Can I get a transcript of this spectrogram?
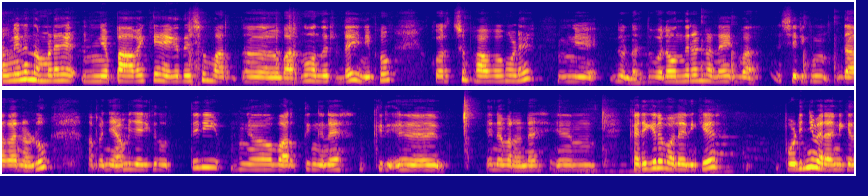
അങ്ങനെ നമ്മുടെ പാവയ്ക്ക് ഏകദേശം വർ വറന്നു വന്നിട്ടുണ്ട്. ഇനിയിപ്പം കുറച്ച് ഭാഗം കൂടെ ഇതുണ്ട്. ഇതുപോലെ ഒന്ന് രണ്ടെണ്ണേ ശരിക്കും ഇതാകാനുള്ളൂ. അപ്പം ഞാൻ വിചാരിക്കുന്നത് ഒത്തിരി വറുത്തിങ്ങനെ എന്നാ പറയണ്ടേ കരികില പോലെ എനിക്ക് പൊടിഞ്ഞു വരാൻ എനിക്ക്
